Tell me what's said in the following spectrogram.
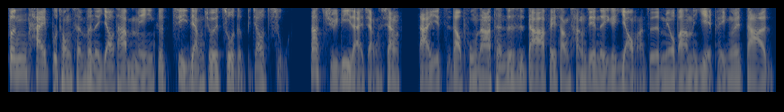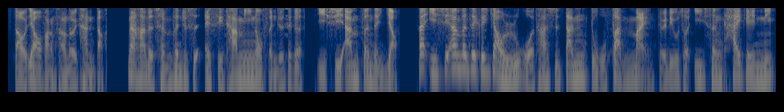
分开不同成分的药，它每一个剂量就会做的比较足。那举例来讲，像大家也知道普拿疼，这是大家非常常见的一个药嘛，这个没有帮他们业配，因为大家到药房常常都会看到，那它的成分就是 acetaminophen，就这个乙醯胺酚的药。那乙醯胺酚这个药，如果它是单独贩卖，对，例如说医生开给你，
